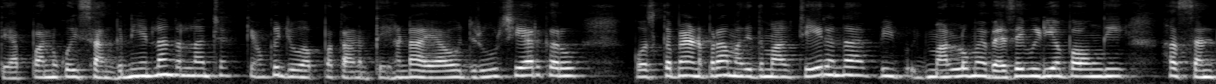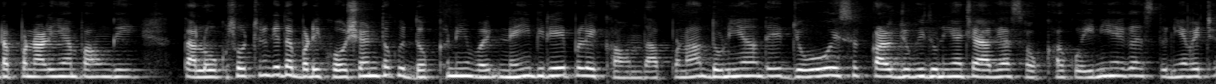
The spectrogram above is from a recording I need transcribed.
ਤੇ ਆਪਾਂ ਨੂੰ ਕੋਈ ਸੰਗ ਨਹੀਂ ਇਹਨਾਂ ਗੱਲਾਂ 'ਚ, ਕਿਉਂਕਿ ਜੋ ਆਪਾਂ ਤਣ ਤੇ ਹੰਡਾਇਆ ਉਹ ਜਰੂਰ ਸ਼ੇਅਰ ਕਰੋ। ਕੁਝ ਕੁ ਭੈਣ ਭਰਾਵਾਂ ਦੇ ਦਿਮਾਗ 'ਚ ਇਹ ਰਹਿੰਦਾ ਵੀ ਮੰਨ ਲਓ ਮੈਂ ਵੈਸੇ ਵੀਡੀਓ ਪਾਉਂਗੀ, ਹੱਸਣ ਟੱਪਣ ਵਾਲੀਆਂ ਪਾਉਂਗੀ, ਤਾਂ ਲੋਕ ਸੋਚਣਗੇ ਤਾਂ ਬੜੀ ਖੁਸ਼ ਹਨ ਤਾਂ ਕੋਈ ਦੁੱਖ ਨਹੀਂ ਨਹੀਂ ਵੀਰੇ ਭੁਲੇਖਾ ਹੁੰਦਾ ਆਪਣਾ। ਦੁਨੀਆ ਦੇ ਜੋ ਇਸ ਕਲਯੁਗੀ ਦੁਨੀਆ 'ਚ ਆ ਗਿਆ, ਸੌਖਾ ਕੋਈ ਨਹੀਂ ਹੈਗਾ ਇਸ ਦੁਨੀਆ ਵਿੱਚ।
